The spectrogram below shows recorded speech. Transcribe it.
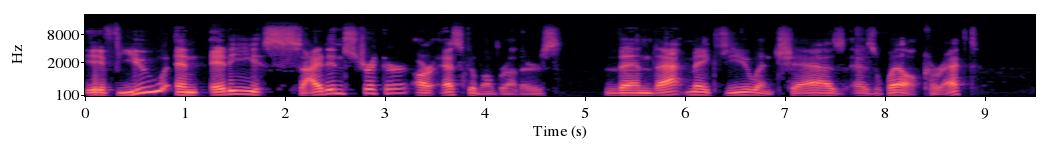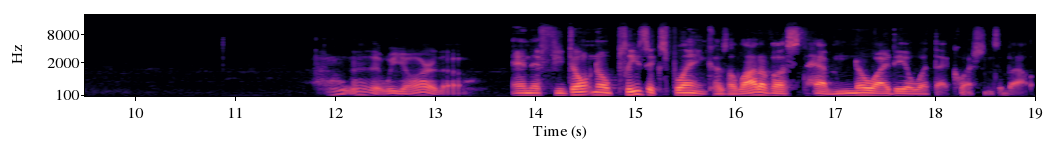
If you and Eddie Seidenstricker are Eskimo brothers, then that makes you and Chaz as well, correct? I don't know that we are though. And if you don't know, please explain because a lot of us have no idea what that question's about.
